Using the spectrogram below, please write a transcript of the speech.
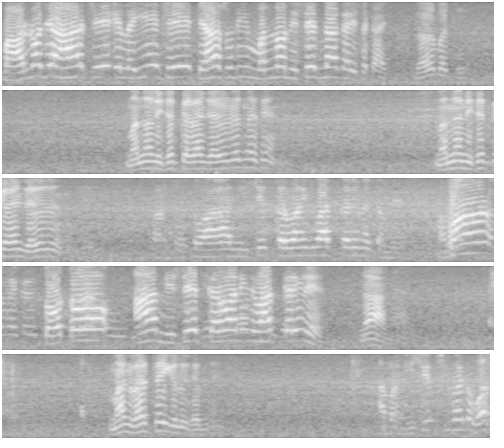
બહારનો જે આહાર છે એ લઈએ છે ત્યાં સુધી મનનો નિષેધ ના કરી શકાય. બરોબર છે. મનનો નિષેધ કરવાની જરૂર જ નથી. મનનો નિષેધ કરવાની જરૂર જ તો તો આ નિષેધ કરવાની જ વાત કરીને તમે. પણ તો તો આ નિષેધ કરવાની જ વાત કરી ના ના. મન વશ થઈ ગયેલું છે નિષેધ સિવાય તો વસ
